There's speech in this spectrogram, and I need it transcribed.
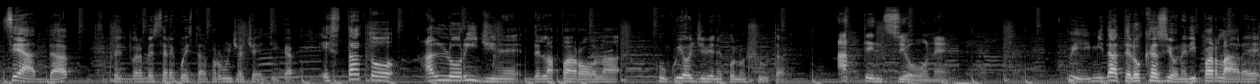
Zeadda, dovrebbe essere questa la pronuncia celtica, è stato all'origine della parola con cui oggi viene conosciuta. Attenzione. Qui mi date l'occasione di parlare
